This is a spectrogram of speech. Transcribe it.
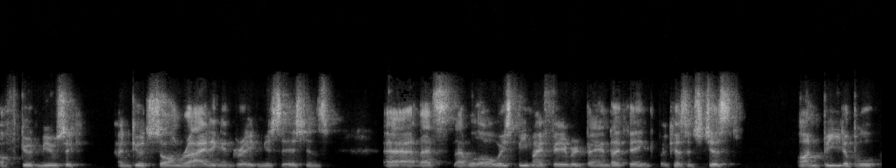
of good music and good songwriting and great musicians. Uh, that's that will always be my favorite band, I think, because it's just unbeatable.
